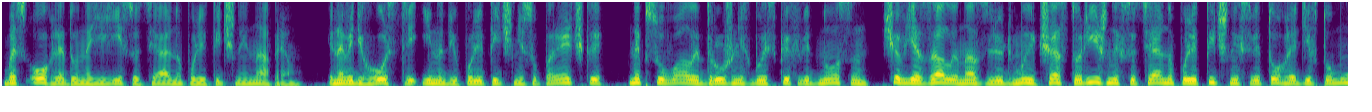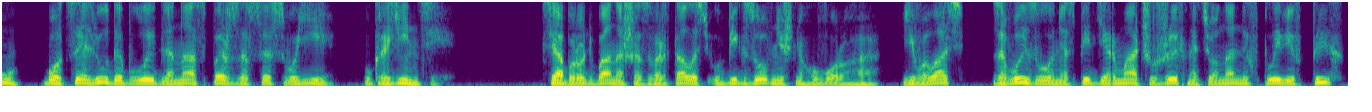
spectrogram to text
без огляду на її соціально-політичний напрям. І навіть гострі іноді політичні суперечки не псували дружніх близьких відносин, що в'язали нас з людьми часто ріжних соціально-політичних світоглядів тому, бо це люди були для нас перш за все свої, українці. Вся боротьба наша зверталась у бік зовнішнього ворога і велась за визволення з під ярма чужих національних впливів тих,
